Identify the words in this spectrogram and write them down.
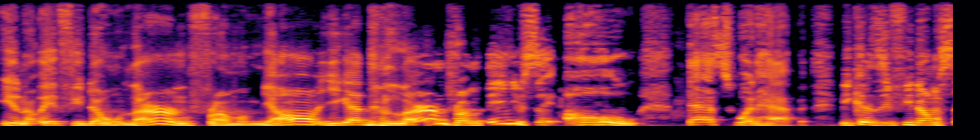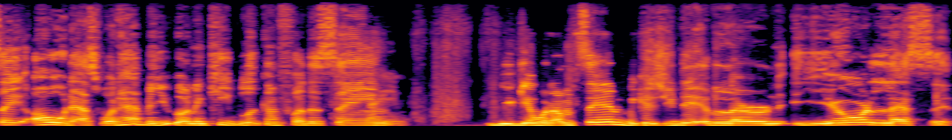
you know if you don't learn from them y'all you got to learn from 'em. then you say oh that's what happened because if you don't say oh that's what happened you're going to keep looking for the Same. You get what I'm saying? Because you didn't learn your lesson.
